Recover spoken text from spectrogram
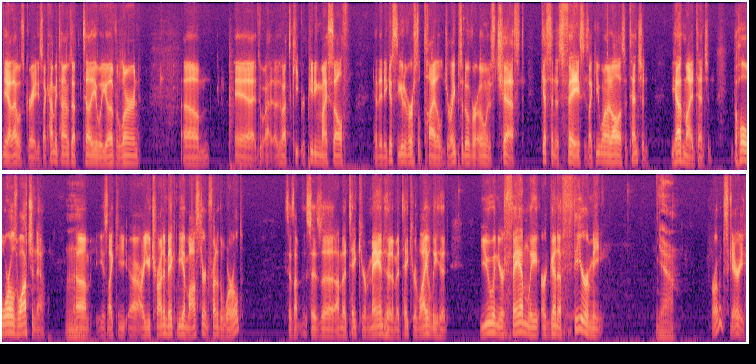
Yeah, that was great. He's like, how many times do I have to tell you? Will you ever learn? Um, do I, do I have to keep repeating myself? And then he gets the Universal title, drapes it over Owens' chest, gets in his face. He's like, you wanted all this attention. You have my attention. The whole world's watching now. Um, he's like, uh, are you trying to make me a monster in front of the world? He says, I'm, says, uh, I'm going to take your manhood. I'm going to take your livelihood. You and your family are going to fear me. Yeah. Roman's scary.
